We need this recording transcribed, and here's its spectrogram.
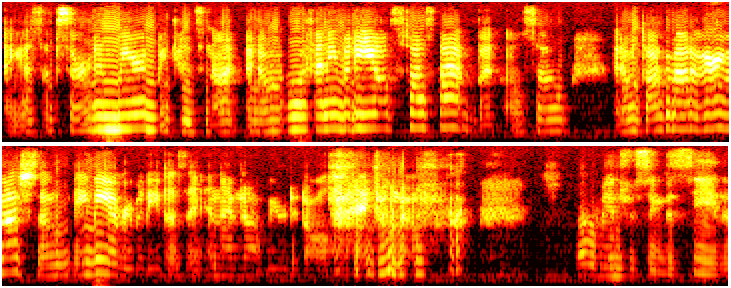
I guess absurd and weird because not I don't know if anybody else does that, but also I don't talk about it very much, so maybe everybody does it, and I'm not weird at all. I don't know. That'll be interesting to see the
